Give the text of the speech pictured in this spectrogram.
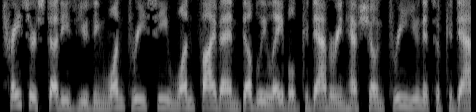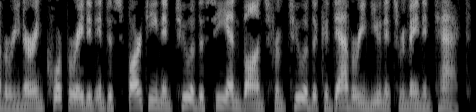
Tracer studies using 13C15N doubly labeled cadaverine have shown three units of cadaverine are incorporated into sparteine and two of the CN bonds from two of the cadaverine units remain intact.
